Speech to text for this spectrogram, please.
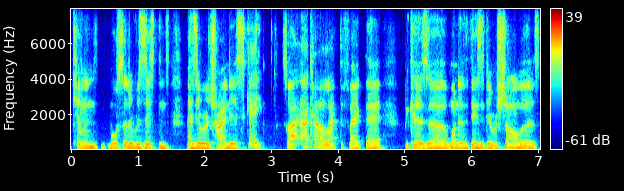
killing most of the resistance as they were trying to escape. So I, I kind of like the fact that because uh, one of the things that they were showing was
